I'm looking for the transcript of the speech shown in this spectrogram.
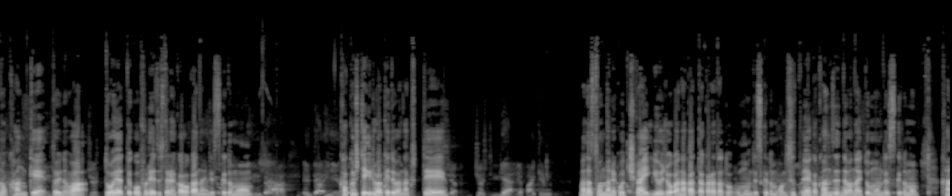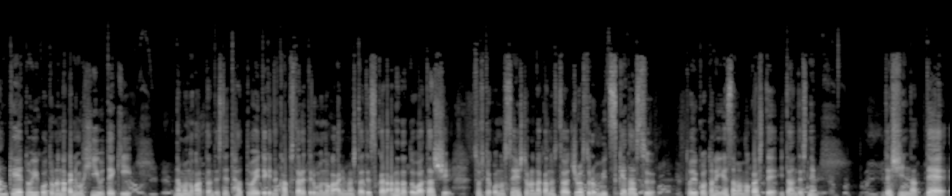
の関係というのは、どうやってこうフレーズしたらいいか分からないんですけども、隠しているわけではなくて、まだそんなにこう近い友情がなかったからだと思うんですけども、この説明が完全ではないと思うんですけども、関係ということの中にも比喩的なものがあったんですね。例え的な隠されているものがありました。ですから、あなたと私、そしてこの聖書の中の人たちはそれを見つけ出すということにイエス様は任せていたんですね。弟子になって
